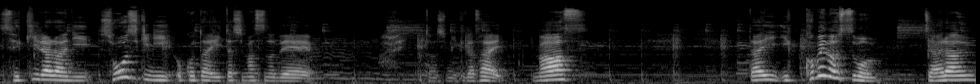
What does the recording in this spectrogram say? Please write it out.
赤裸々に正直にお答えいたしますので、はい、お楽しみください。いきます。第1個目の質問。じゃらん。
